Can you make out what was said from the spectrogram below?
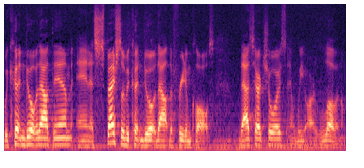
we couldn't do it without them, and especially we couldn't do it without the Freedom Cloths. That's our choice, and we are loving them.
